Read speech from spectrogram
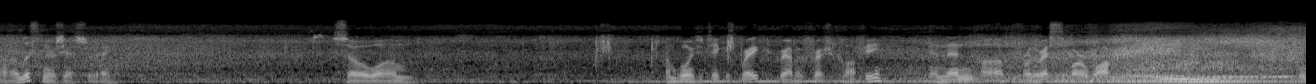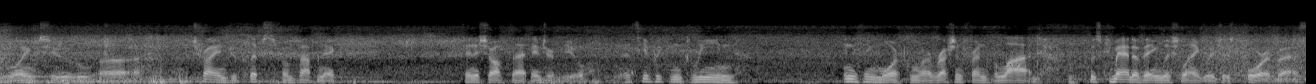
uh, listeners yesterday. So, um, I'm going to take a break, grab a fresh coffee, and then uh, for the rest of our walk, we're going to uh, try and do clips from Vapnik, finish off that interview, and see if we can glean anything more from our Russian friend Vlad, whose command of the English language is poor at best.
